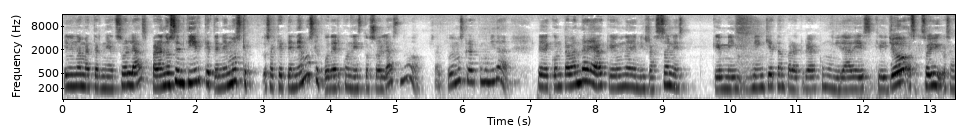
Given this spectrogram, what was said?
en una maternidad solas, para no sentir que tenemos que, o sea, que tenemos que poder con esto solas, no, o sea, podemos crear comunidad. Le contaba a Andrea que una de mis razones que me, me inquietan para crear comunidad es que yo, o sea, soy, o sea,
